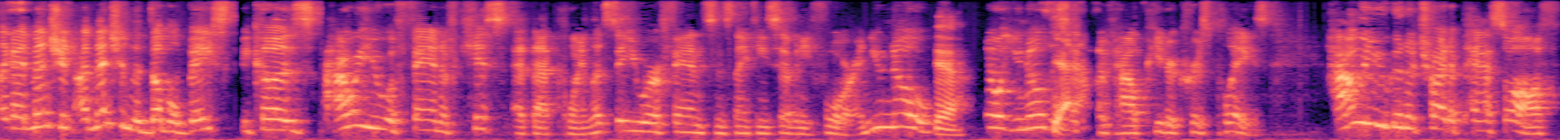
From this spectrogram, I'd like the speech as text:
like I mentioned, I mentioned the double bass because how are you a fan of Kiss at that point? Let's say you were a fan since 1974, and you know, Yeah. you know, you know the Yeah. sound of how Peter Criss plays. How are you going to try to pass off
